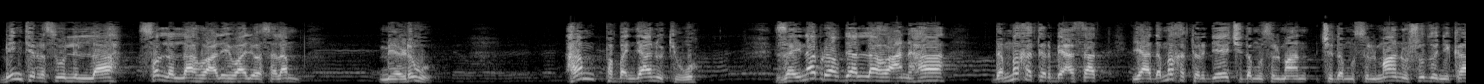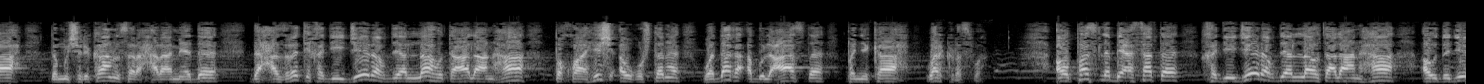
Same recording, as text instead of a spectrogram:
بنت رسول الله صلی الله علیه وآله وسلم مېړه وو هم په بندیانو کې وو. زینب رضی الله عنها د مخه تر بعثت یا د مخه تر دې چې د مسلمان چې د مسلمانو ښځو نکاح د مشرکانو سره حرامېده د حضرت خدیجې رضی الله تعالی عنها په خواهش او غوښتنه ودغه ابوالعاص ته په نکاح ورکړه شوه. او پس له بعثته خدیجې رضی الله تعالی عنها او ددې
